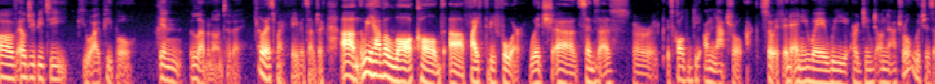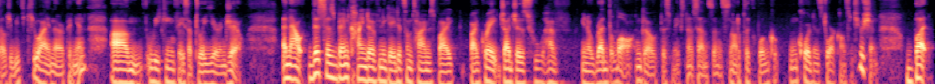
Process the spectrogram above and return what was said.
of LGBTQI people in Lebanon today? Oh, that's my favorite subject. Um, we have a law called uh, 534, which uh, sends us, or it's called the Unnatural Act. So if in any way we are deemed unnatural, which is LGBTQI in their opinion, um, we can face up to a year in jail. And now this has been kind of negated sometimes by, by great judges who have you know, read the law and go, this makes no sense and it's not applicable in, co in accordance to our constitution. But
